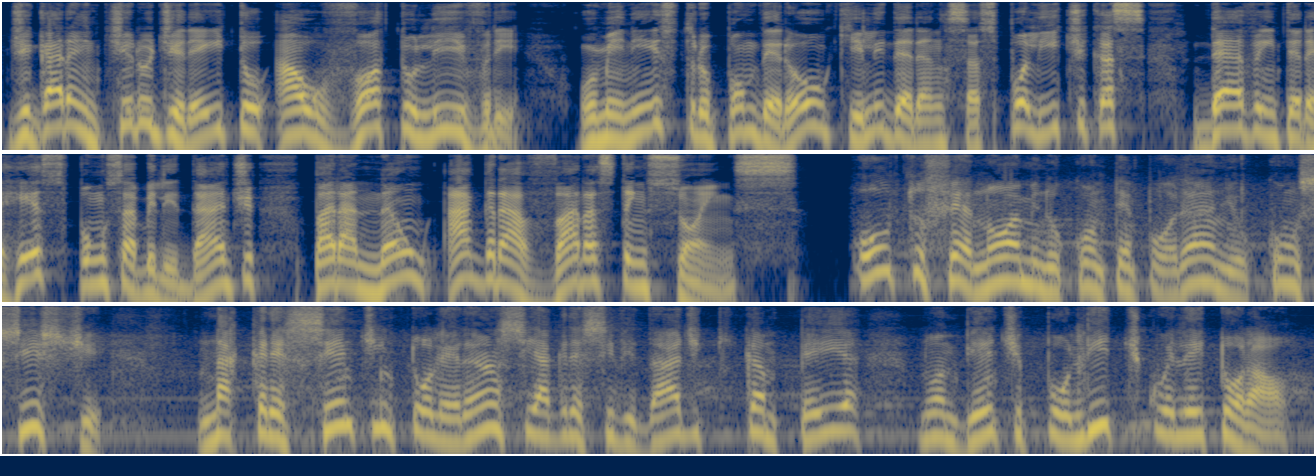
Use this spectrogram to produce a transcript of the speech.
de garantir o direito ao voto livre, o ministro ponderou que lideranças políticas devem ter responsabilidade para não agravar as tensões. Outro fenômeno contemporâneo consiste na crescente intolerância e agressividade que campeia no ambiente político eleitoral.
